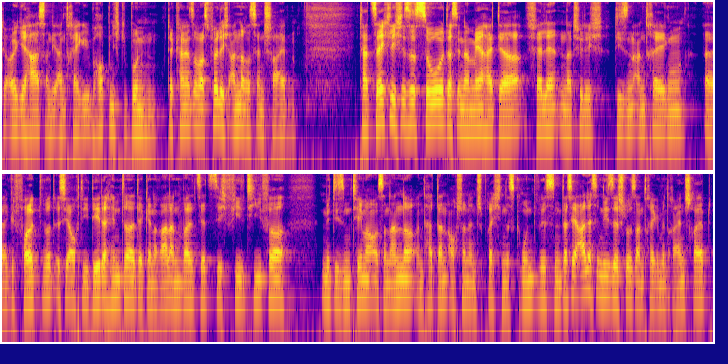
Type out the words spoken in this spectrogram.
der EuGH ist an die Anträge überhaupt nicht gebunden. Der kann jetzt auch was völlig anderes entscheiden. Tatsächlich ist es so, dass in der Mehrheit der Fälle natürlich diesen Anträgen äh, gefolgt wird. Ist ja auch die Idee dahinter. Der Generalanwalt setzt sich viel tiefer mit diesem Thema auseinander und hat dann auch schon entsprechendes Grundwissen, dass er alles in diese Schlussanträge mit reinschreibt,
